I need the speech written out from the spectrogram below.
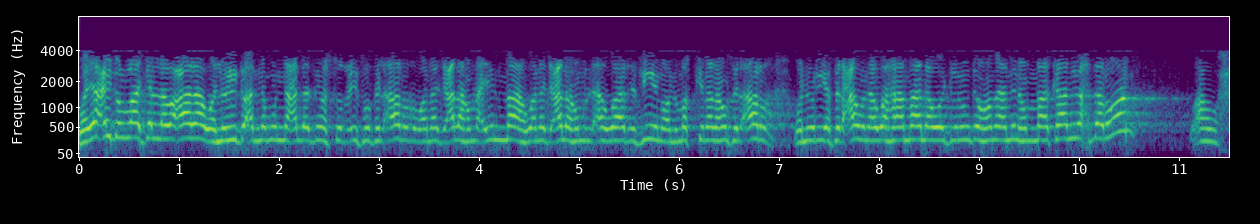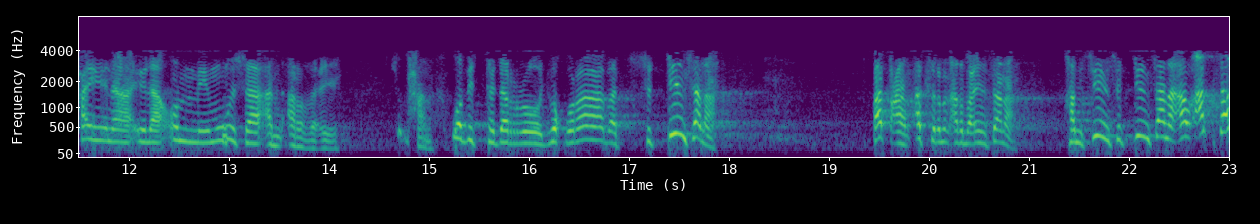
ويعد الله جل وعلا ونريد أن نمن على الذين استضعفوا في الأرض ونجعلهم أئمة ونجعلهم الأوارثين ونمكن لهم في الأرض ونري فرعون وهامان وجنودهما منهم ما كانوا يحذرون وأوحينا إلى أم موسى أن أرضعيه. سبحانه. وبالتدرج وقرابة ستين سنة. قطعا أكثر من أربعين سنة. خمسين ستين سنة أو أكثر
